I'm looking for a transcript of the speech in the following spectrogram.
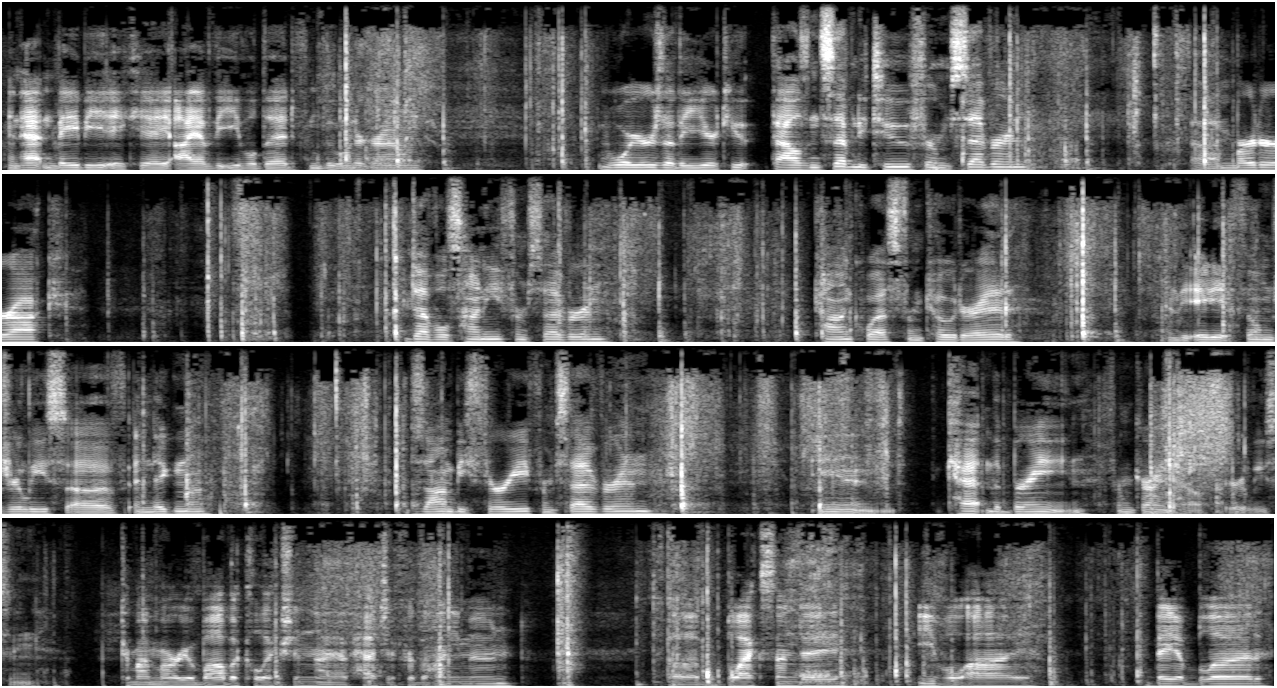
Manhattan Baby, aka Eye of the Evil Dead from Blue Underground, Warriors of the Year 2072 from Severin, uh, Murder Rock, Devil's Honey from Severin, Conquest from Code Red, and the 88 Films release of Aenigma, Zombie 3 from Severin, and Cat in the Brain from Grindhouse releasing. To my Mario Bava collection, I have Hatchet for the Honeymoon, uh, Black Sunday, Evil Eye, Bay of Blood,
